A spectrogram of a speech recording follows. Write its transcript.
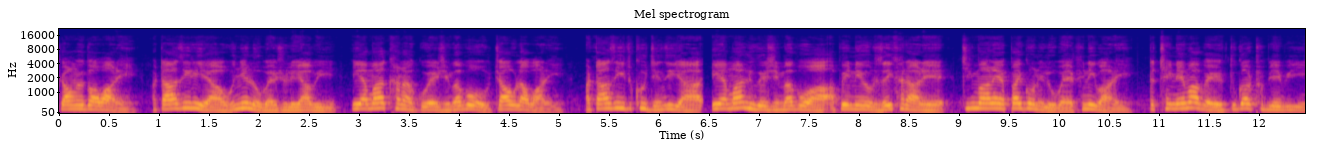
ပြောင်းလဲသွားပါတယ်အတားစီးတွေကဝင်းညင်လိုပဲယူလျရပြီးအေယမခန္ဓာကိုယ်ရဲ့ရင်ဘတ်ဘုတ်ကိုကြောက်လာပါတယ် အတားစီးတစ်ခုချင်းစီကအေယမလူရဲ့ရင်ဘတ်ဘုတ်ဟာအပင်တွေကိုတစိမ့်ခတ်ထားတဲ့ကြီးမားတဲ့ပိုက်ကွန်တွေလိုပဲဖြစ်နေပါတယ်တစ်ချိန်တည်းမှာပဲသူကထွက်ပြေးပြီး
